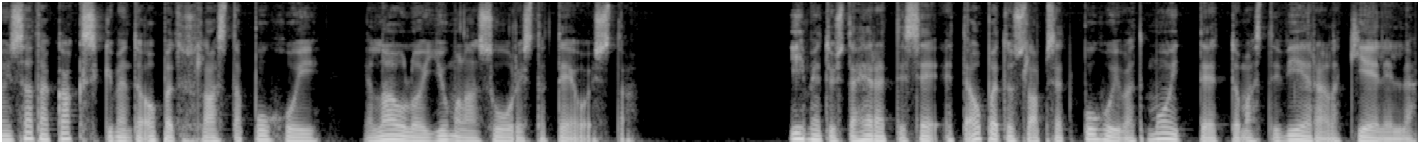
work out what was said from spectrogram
Noin 120 opetuslasta puhui ja lauloi Jumalan suurista teoista. Ihmetystä herätti se, että opetuslapset puhuivat moitteettomasti vierailla kielillä,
